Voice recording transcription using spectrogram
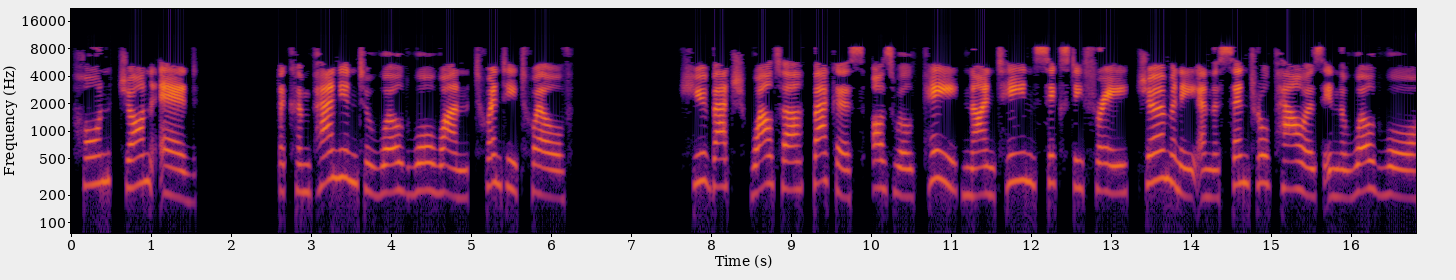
Horne, John ed. A Companion to World War I 2012 Hubatsch, Walter, Backus, Oswald P. 1963, Germany and the Central Powers in the World War,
